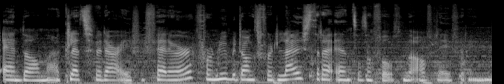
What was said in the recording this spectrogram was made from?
En dan uh, kletsen we daar even verder. Voor nu bedankt voor het luisteren en tot een volgende aflevering.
